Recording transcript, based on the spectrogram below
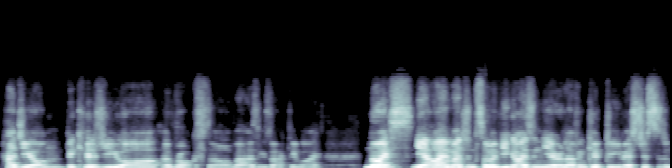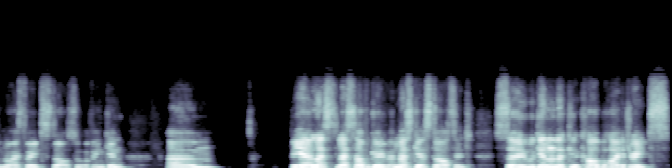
Had you on because you are a rock star. That is exactly why. Nice. Yeah, I imagine some of you guys in year 11 could do this just as a nice way to start sort of thinking. Um, but yeah, let's let's have a go then. Let's get started. So we're going to look at carbohydrates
